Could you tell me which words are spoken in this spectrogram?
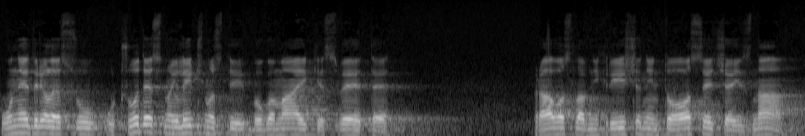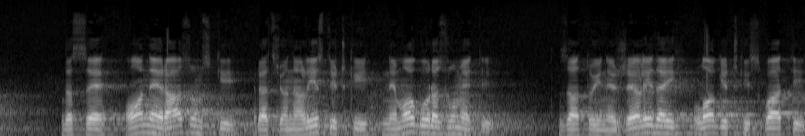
unedrile su u čudesnoj ličnosti Bogomajke svete. Pravoslavni hrišćanin to osjeća i zna, da se one razumski, racionalistički ne mogu razumeti, zato i ne želi da ih logički shvati,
